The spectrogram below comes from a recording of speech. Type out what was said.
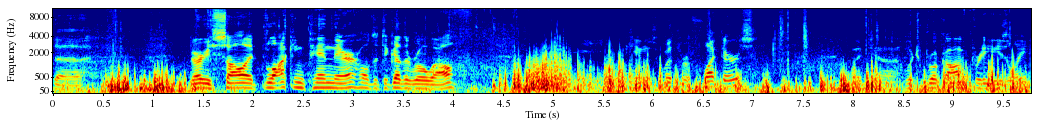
The very solid locking pin there holds it together real well. It comes with reflectors, which, uh, which broke off pretty easily.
